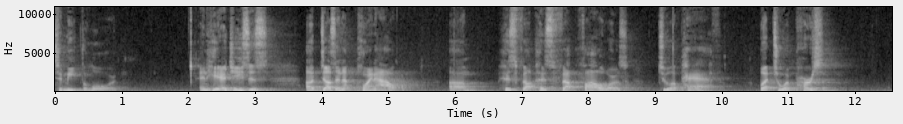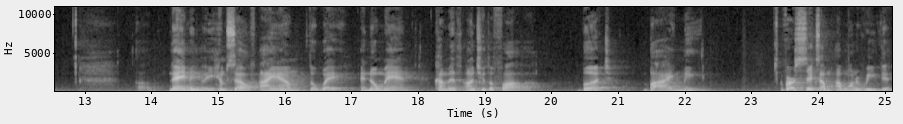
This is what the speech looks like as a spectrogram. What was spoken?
to meet the Lord. And here Jesus uh, doesn't point out um, his, his followers to a path, but to a person. Uh, namely himself, I am the way, and no man cometh unto the Father but by me. Verse 6, I, I want to read the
